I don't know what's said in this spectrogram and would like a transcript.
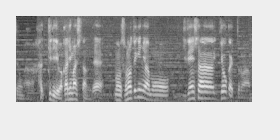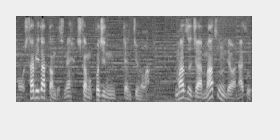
ていうのがはっきり分かりましたんで、もうその時にはもう自転車業界っていうのはもう下火だったんですね。しかも個人店っていうのは。まずじゃあ待つんではなく、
